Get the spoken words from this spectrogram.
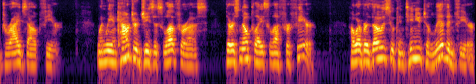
drives out fear. When we encounter Jesus' love for us, there is no place left for fear. However, those who continue to live in fear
